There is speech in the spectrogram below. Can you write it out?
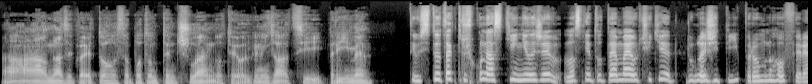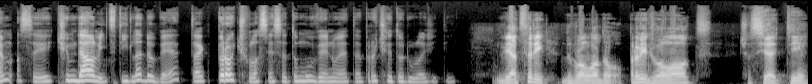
a na základe toho sa potom ten člen do tej organizácii príjme. Ty už si to tak trošku nastínil, že vlastně to téma je určitě důležitý pro mnoho firm, asi čím dál víc v téhle době, tak proč vlastně se tomu věnujete, proč je to důležitý? Viacerých dôvodov. Prvý dôvod, čo si aj ty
